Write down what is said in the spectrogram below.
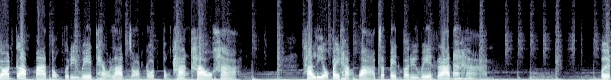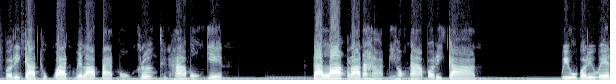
ย้อนกลับมาตรงบริเวณแถวลานจอดรถตรงทางเข้าค่ะ ถ้าเลี้ยวไปทางขวาจะเป็นบริเวณร้านอาหาร เปิดบริการทุกวันเวลา 8 โมงครึ่งถึง 5 โมงเย็น ด้านล่างร้านอาหารมีห้องน้ำบริการ วิวบริเวณ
